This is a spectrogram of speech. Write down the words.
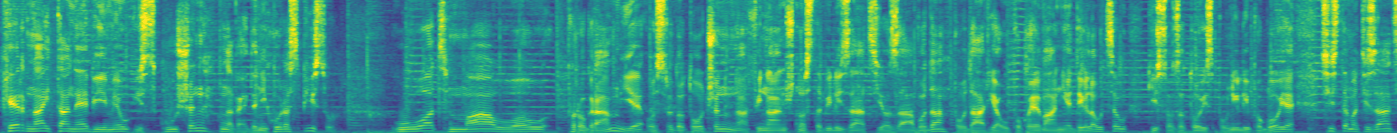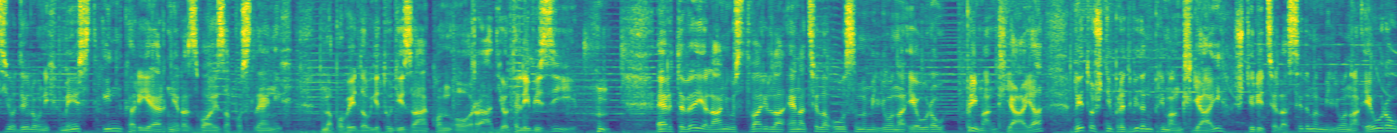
ker naj ta ne bi imel izkušenj navedenih v razpisu. Whatmawov program je osredotočen na finančno stabilizacijo zavoda, poudarja upokojevanje delavcev, ki so za to izpolnili pogoje, sistematizacijo delovnih mest in karierni razvoj zaposlenih. Napovedal je tudi zakon o radioteleviziji. Hm. RTV je lani ustvarila 1,8 milijona evrov primankljaja, letošnji predviden primankljaj 4,7 milijona evrov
